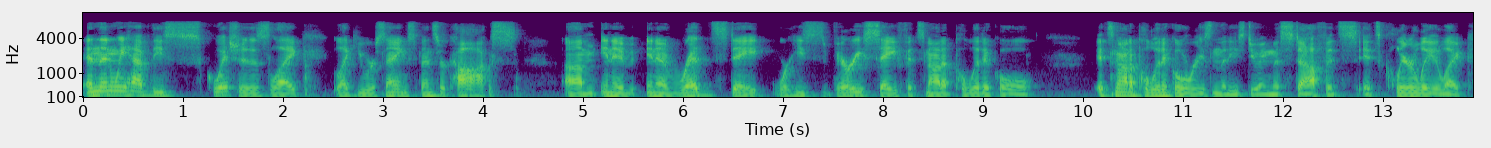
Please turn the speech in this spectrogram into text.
And then we have these squishes like like you were saying, Spencer Cox, um, in a in a red state where he's very safe. It's not a political it's not a political reason that he's doing this stuff. It's it's clearly like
